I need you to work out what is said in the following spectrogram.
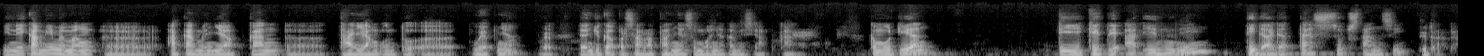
Ini kami memang eh, akan menyiapkan eh, tayang untuk eh, webnya Web. dan juga persyaratannya semuanya kami siapkan. Kemudian di GTA ini tidak ada tes substansi Tidak ada.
